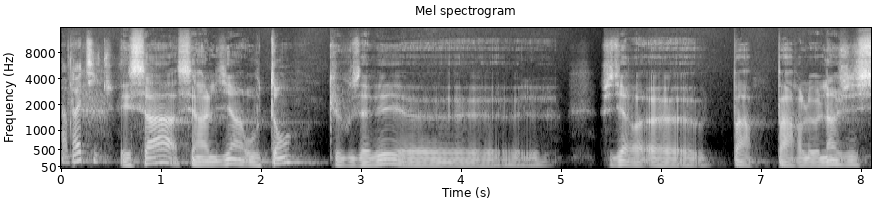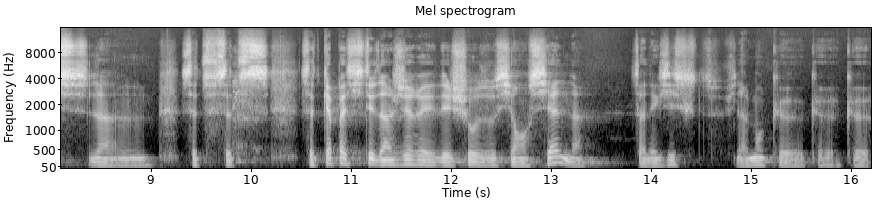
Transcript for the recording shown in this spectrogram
Sympathique. Et ça, c'est un lien au temps que vous avez, euh, je veux dire, euh, par, par le cette, cette, cette, capacité d'ingérer des choses aussi anciennes, ça n'existe finalement que, que, que,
